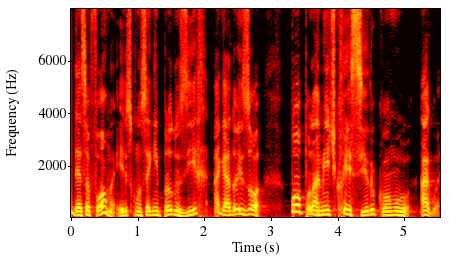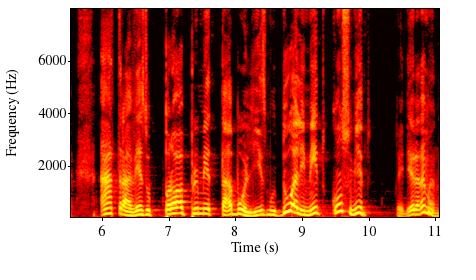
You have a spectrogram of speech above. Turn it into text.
Dessa forma, eles conseguem produzir H2O, popularmente conhecido como água, através do próprio metabolismo do alimento consumido. Doideira, né, mano?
